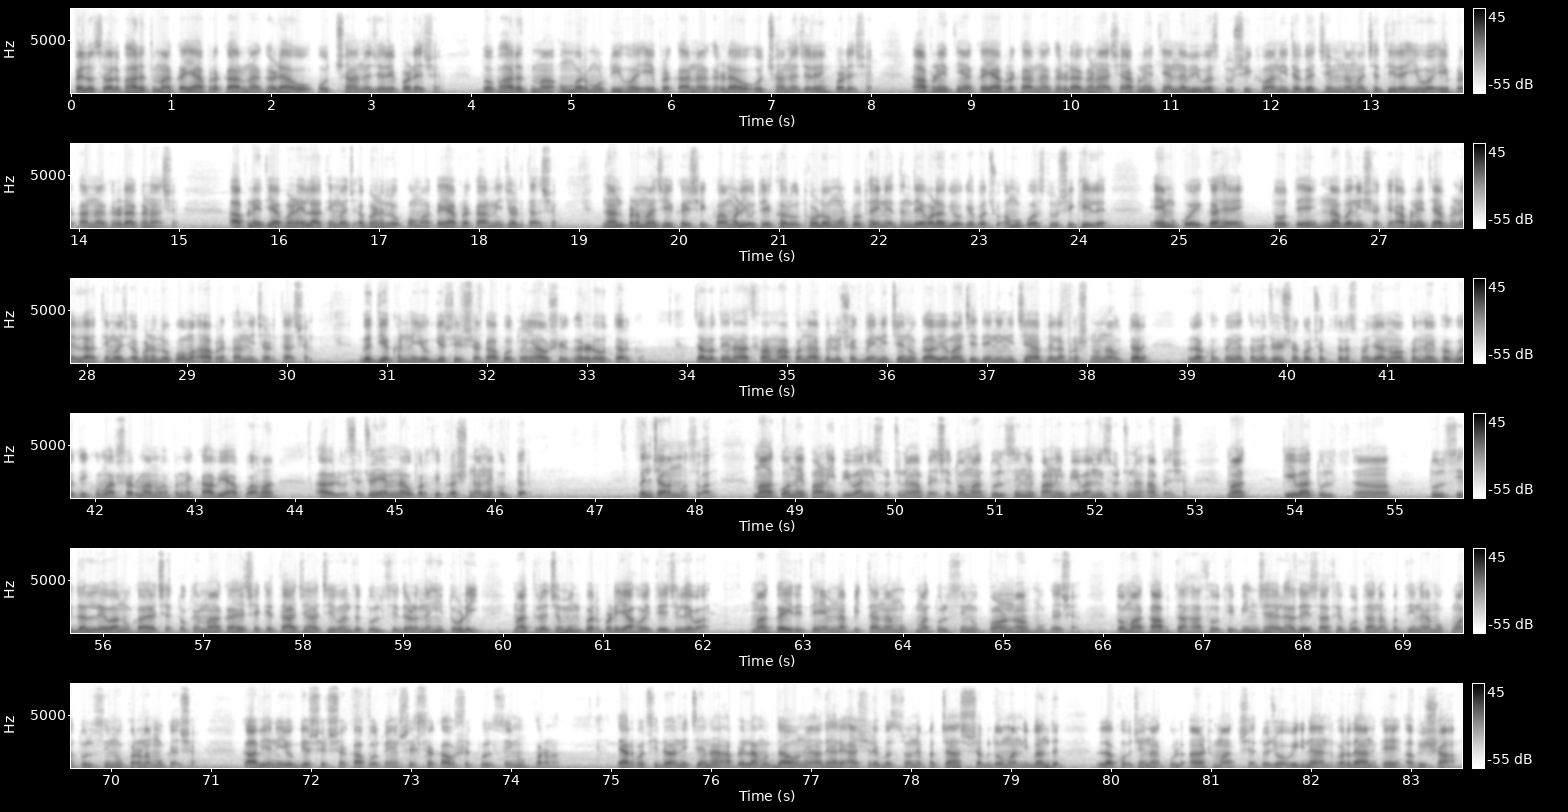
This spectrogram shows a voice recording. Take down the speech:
પહેલો સવાલ, ભારતમાં કયા પ્રકારના ઘડાઓ ઓછા નજરે પડે છે? તો ભારતમાં ઉંમર મોટી હોય એ પ્રકારના ઘરડાઓ ઓછા નજરે પડે છે. આપણે ત્યાં કયા પ્રકારના ઘરડા ઘણા છે? આપણે ત્યાં નવી વસ્તુ શીખવાની ધગત જેમનામાં જતી રહી હોય એ પ્રકારના ઘરડા ઘણા છે. આપણે ત્યાં ભણેલા તેમજ અભણ લોકોમાં કયા પ્રકારની જડતા છે? નાનપણમાં જે કંઈ શીખવા મળ્યું તે ખરું. થોડો મોટો થઈને ધંધે વળગ્યો કે પછી અમુક વસ્તુ શીખી લે. એમ કોઈ કહે તો તે ન બની શકે. આપણે ત્યાં ભણેલા તેમજ અભણ લોકોમાં આ પ્રકારની જડતા છે. ગદ્યખંડને યોગ્ય શીર્ષક આપો તો અહીંયા આવશે ઘરડો તર્ક. ચાલો, તેના અથવામાં આપણને આપેલું છે કે ભાઈ નીચેનું કાવ્ય વાંચી, તેની નીચે આપેલા પ્રશ્નોના ઉત્તર લખો. તો અહીંયા તમે જોઈ શકો છો કે સરસ મજાનું આપણને ભગવતી કુમાર શર્માનું આપણને કાવ્ય આપવામાં આવેલું છે. જોઈએ એમના ઉપરથી પ્રશ્ન અને ઉત્તર. પંચાવનમો સવાલ. માં કોને પાણી પીવાની સૂચના આપે છે? તો માં તુલસીને પાણી પીવાની સૂચના આપે છે. માં કેવા તુલ તુલસીદળ તુલસી દળ લેવાનું કહે છે? તો કે માં કહે છે કે તાજા જીવંત તુલસી દળ નહીં તોડી, માત્ર જમીન પર પડ્યા હોય તે જ લેવા. માં કઈ રીતે એમના પિતાના મુખમાં તુલસીનું પર્ણ મૂકે છે? તો માં કાપતા હાથોથી ભીંજાયેલ હૃદય સાથે પોતાના પતિના મુખમાં તુલસીનું પર્ણ મૂકે છે. કાવ્યને યોગ્ય શીર્ષક આપો તો અહીંયા શીર્ષક આવશે તુલસીનું પર્ણ. ત્યાર પછી ડ, નીચેના આપેલા મુદ્દાઓને આધારે આશરે બસો ને પચાસ શબ્દોમાં નિબંધ લખો, જેના કુલ આઠ માર્ક છે. તો જો વિજ્ઞાન, વરદાન કે અભિશાપ?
